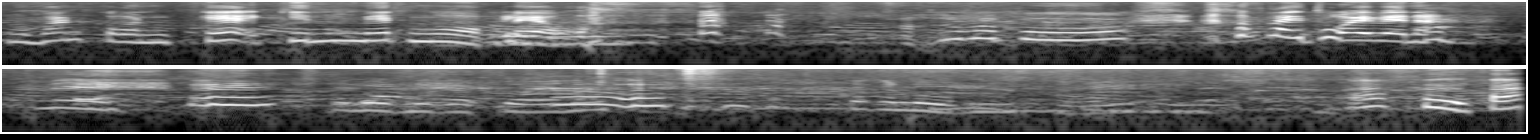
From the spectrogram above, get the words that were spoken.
หมู่บ้านก่อนแกะกินเม็ดงอกแล้วคือมาปูเอาไปถ้วยไปนะ นี่เออกระดูกนี่ก็สวยนะถ้ากระดูกนี่ขายอะคือคะ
